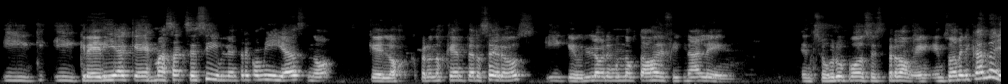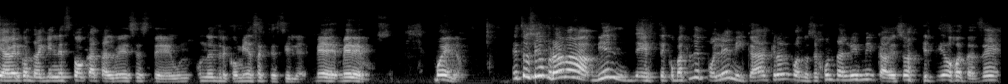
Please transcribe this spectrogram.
y, creería que es más accesible, entre comillas, ¿no? Que los peruanos queden terceros y que logren un octavos de final en, en sus grupos, perdón, en, en, Sudamericana y a ver contra quién les toca tal vez este, un, entre comillas accesible. Ve, veremos. Bueno, esto ha sido un programa bien, este, con bastante polémica. Creo que cuando se juntan Luis Mil Cabezón y el tío JC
